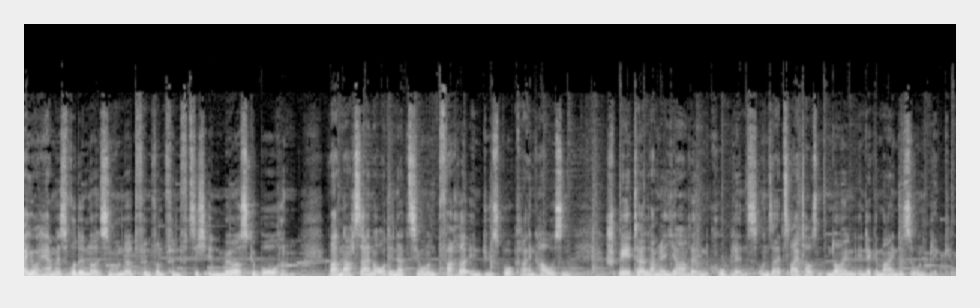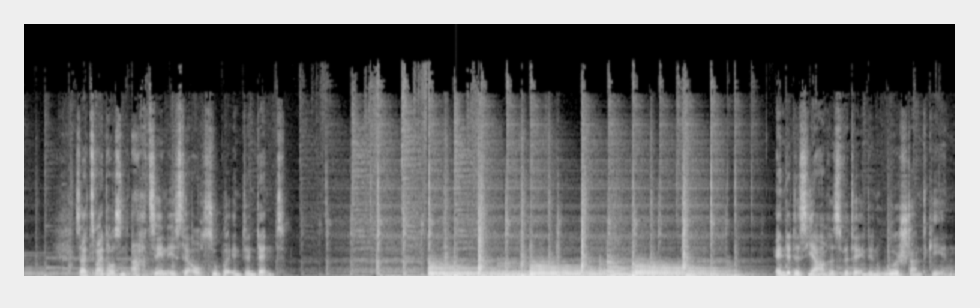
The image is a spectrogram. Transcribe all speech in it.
Hajo Hermes wurde 1955 in Mörs geboren, war nach seiner Ordination Pfarrer in Duisburg-Rheinhausen, später lange Jahre in Koblenz und seit 2009 in der Gemeinde Sohnblick. Seit 2018 ist er auch Superintendent. Ende des Jahres wird er in den Ruhestand gehen.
